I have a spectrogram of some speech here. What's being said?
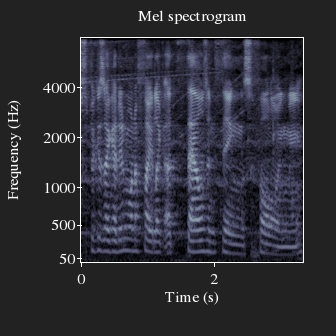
Just because like I didn't want to fight like a thousand things following me.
